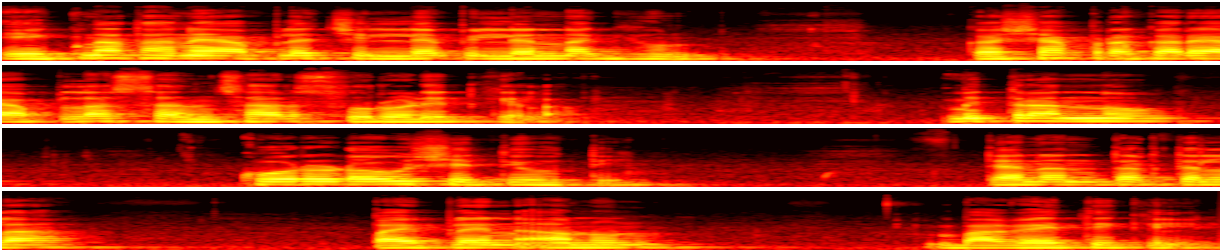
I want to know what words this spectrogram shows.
एकनाथाने आपल्या चिल्ल्या पिल्ल्यांना घेऊन कशा प्रकारे आपला संसार सुरळीत केला? मित्रांनो कोरडवाहू शेती होती. त्यानंतर त्याला पाईपलाईन आणून बागायती केली.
